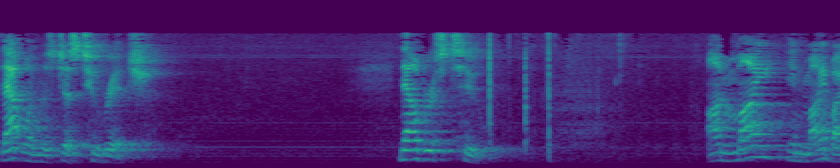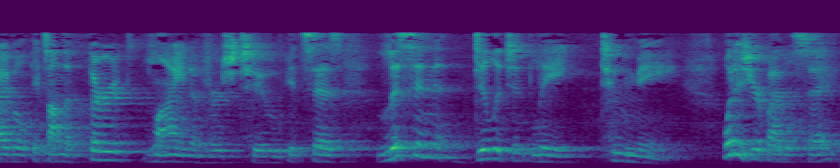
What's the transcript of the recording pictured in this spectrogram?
that one was just too rich. Now, verse 2 on my in my bible it's on the third line of verse 2 it says listen diligently to me. What does your bible say?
